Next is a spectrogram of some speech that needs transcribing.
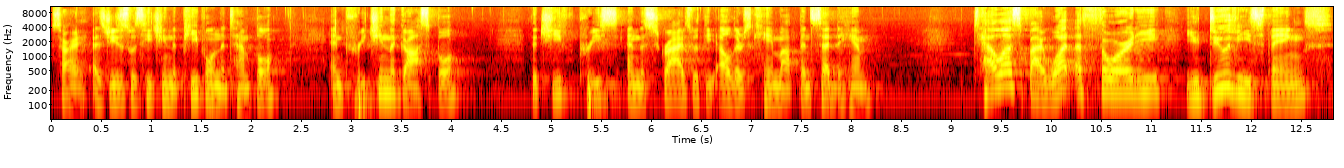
sorry, as Jesus was teaching the people in the temple and preaching the gospel, the chief priests and the scribes with the elders came up and said to him, Tell us by what authority you do these things,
